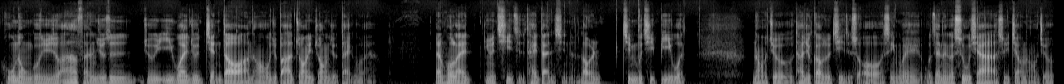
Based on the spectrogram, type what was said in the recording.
糊弄过去，说：“啊，反正就是就意外就捡到啊，然后我就把它装一装就带过来了。”但后来因为妻子太担心了，老人经不起逼问，然后就他就告诉妻子说：“哦，是因为我在那个树下睡觉，然后就。”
